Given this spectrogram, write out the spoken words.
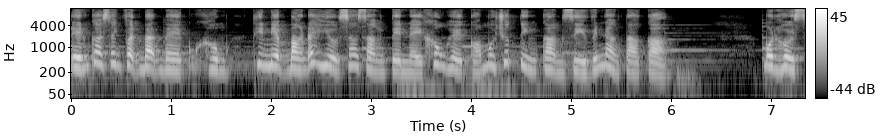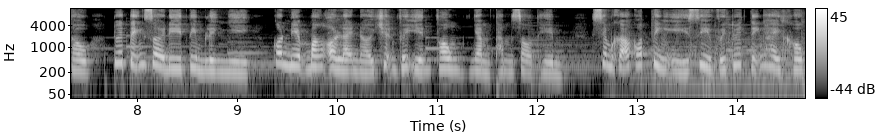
đến cả danh phận bạn bè cũng không, thì Niệm Bằng đã hiểu ra rằng tên này không hề có một chút tình cảm gì với nàng ta cả. Một hồi sau, Tuyết Tĩnh rời đi tìm Linh Nhi, còn Niệm Băng ở lại nói chuyện với Yến Phong nhằm thăm dò thêm, xem gã có tình ý gì với Tuyết Tĩnh hay không.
